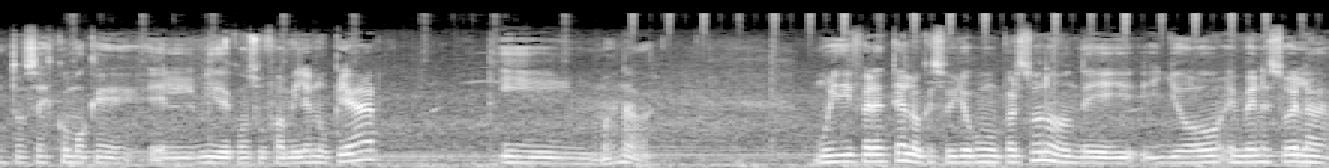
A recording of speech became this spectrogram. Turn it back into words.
Entonces como que él vive con su familia nuclear y más nada. Muy diferente a lo que soy yo como persona, donde yo en Venezuela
